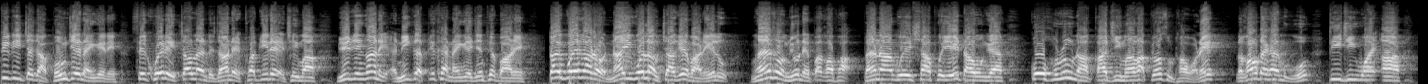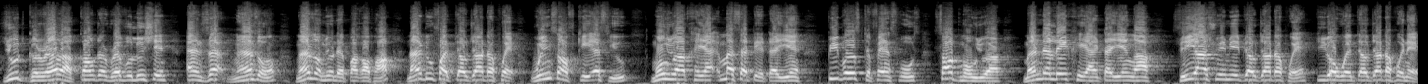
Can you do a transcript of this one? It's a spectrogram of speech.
တိတိကျကျဘုံကျဲနိုင်ခဲ့တယ်စစ်ခွေးတွေကြောက်လန့်တကြားနဲ့ထွက်ပြေးတဲ့အချိန်မှာမြေပြင်ကနေအနီးကပြစ်ခတ်နိုင်ခဲ့ခြင်းဖြစ်ပါတယ်တိုက်ပွဲကတော့နိုင်ဝက်လောက်ကြာခဲ့ပါတယ်လို့ငန်းစုံမျိုးနယ်ပကဖဘန်နာခွေရှာဖွေရေးတာဝန်ခံကိုဟရုနာကာဂျီမာကပြောဆိုထားပါတယ်၎င်းတိုက်ခိုက်မှုကို TGYR Youth Guerrilla Counter Revolution and Z ငန်းစုံငန်းစုံမျိုးနယ်ပကဖ925ပျောက်ကြားတပ်ဖွဲ့ Wings of KSU မုံရွာခရိုင်အမှတ်7တရင် People's Defense Force South မုံရွာမန္တလေးခရိုင်တရင်က ဇေယျရွှေမြေပျောက်ကြားတပ်ဖွဲ့ပြည်တော်ဝင်ပျောက်ကြားတပ်ဖွဲ့နဲ့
